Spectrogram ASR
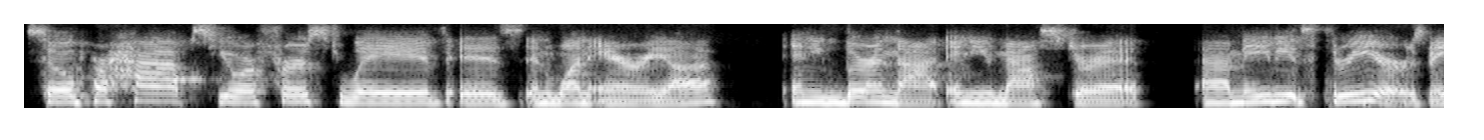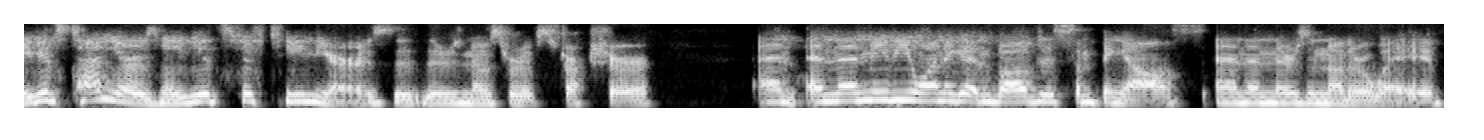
So perhaps your first wave is in one area and you learn that and you master it. Uh, maybe it's three years, maybe it's 10 years, maybe it's 15 years. There's no sort of structure. And, and then maybe you want to get involved in something else. And then there's another wave.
